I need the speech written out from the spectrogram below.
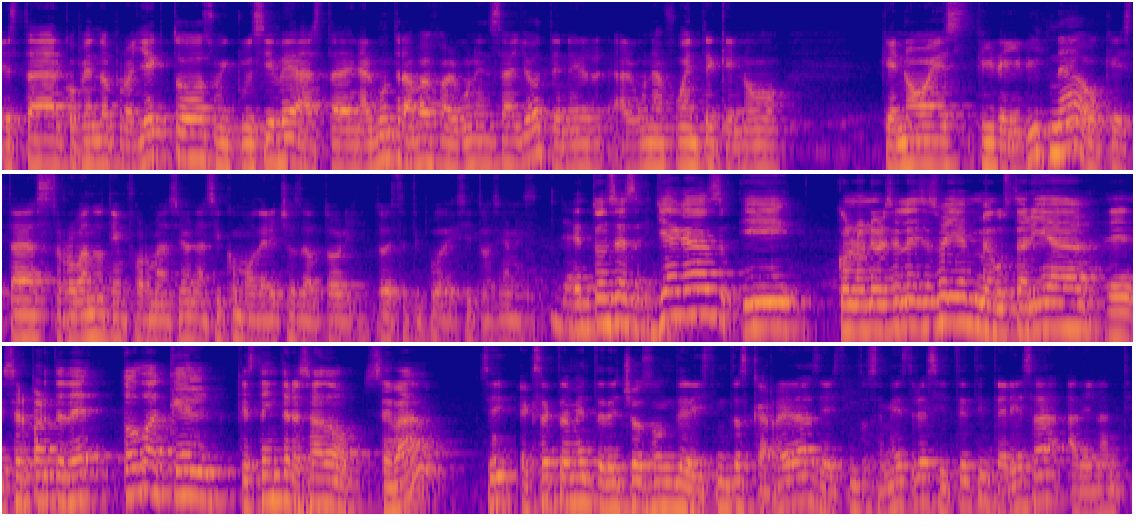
estar copiando proyectos o inclusive hasta en algún trabajo, algún ensayo, tener alguna fuente que no, que no es fidedigna o que estás robándote información, así como derechos de autor y todo este tipo de situaciones. Entonces llegas y con la universidad le dices, oye, me gustaría eh, ser parte de todo aquel que esté interesado, ¿se va? Sí, exactamente. De hecho, son de distintas carreras, de distintos semestres. Si te, te interesa, adelante.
